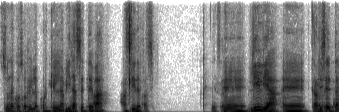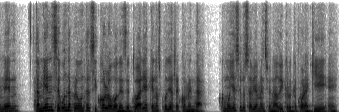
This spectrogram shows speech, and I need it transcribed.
Es una cosa horrible porque la vida se te va así de fácil. Eh, Lilia eh, dice también, también segunda pregunta el psicólogo desde tu área, ¿qué nos podías recomendar? Como ya se los había mencionado y creo que por aquí eh,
